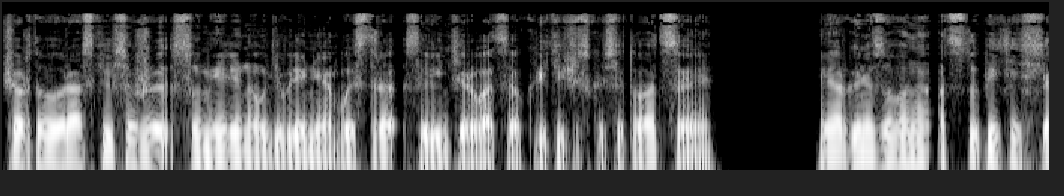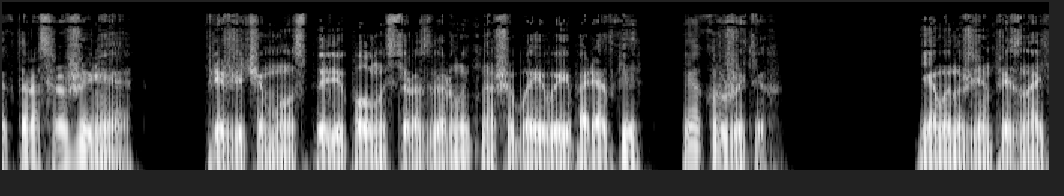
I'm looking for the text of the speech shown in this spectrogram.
чертовы раски все же сумели на удивление быстро сориентироваться в критической ситуации и организованно отступить из сектора сражения, прежде чем мы успели полностью развернуть наши боевые порядки и окружить их. Я вынужден признать,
